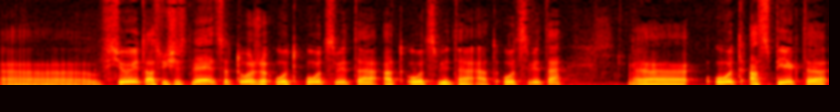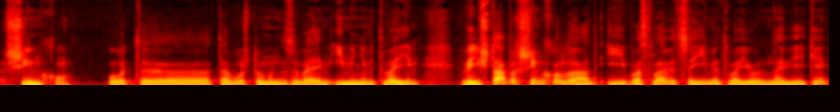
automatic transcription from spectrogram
э, все это осуществляется тоже от отцвета, от отцвета, от отцвета, от аспекта шимху, от того, что мы называем именем Твоим. Вейштабах шимху лад, и вославится имя Твое навеки,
